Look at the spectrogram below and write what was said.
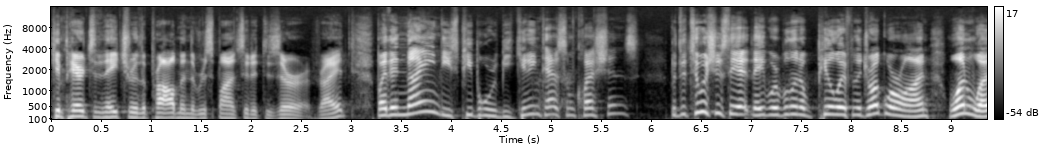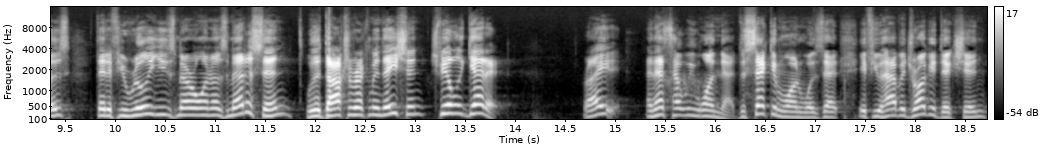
compared to the nature of the problem and the response that it deserved right? By the 90s people were beginning to have some questions but the two issues they, they were willing to peel away from the drug war on one was that if you really use marijuana as medicine with a doctor recommendation, you should be able to get it, right? And that's how we won that. The second one was that if you have a drug addiction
